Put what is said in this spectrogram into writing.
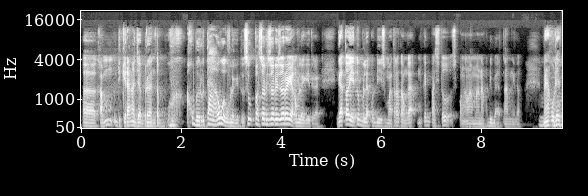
eh, kamu dikira ngajak berantem. Wah, aku baru tahu aku bilang gitu. Sumpah, sorry, sorry, sorry, aku bilang gitu kan. Nggak tahu ya itu berlaku di Sumatera atau enggak. Mungkin pas itu pengalaman aku di Batam gitu. Makanya aku lihat,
